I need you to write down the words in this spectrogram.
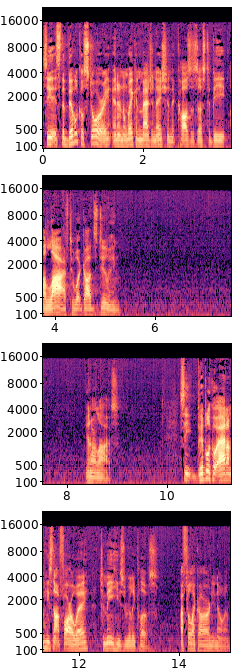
See, it's the biblical story and an awakened imagination that causes us to be alive to what God's doing in our lives. See, biblical Adam, he's not far away. To me, he's really close. I feel like I already know him.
